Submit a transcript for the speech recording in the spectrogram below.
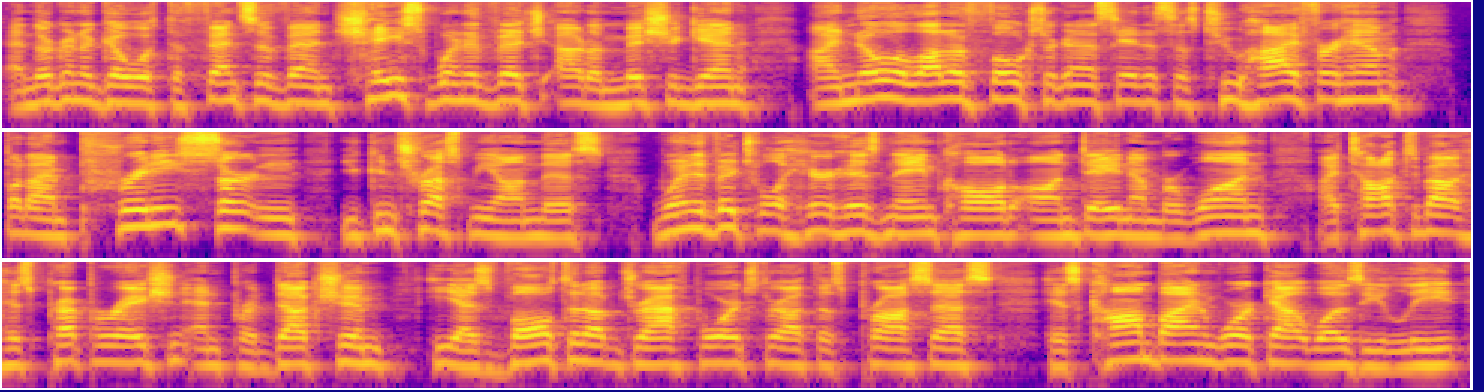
and they're going to go with defensive end Chase Winovich out of Michigan. I know a lot of folks are going to say this is too high for him, but I'm pretty certain you can trust me on this. Winovich will hear his name called on day number one. I talked about his preparation and production. He has vaulted up draft boards throughout this process. His combine workout was elite.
